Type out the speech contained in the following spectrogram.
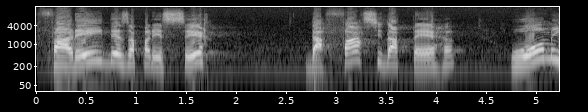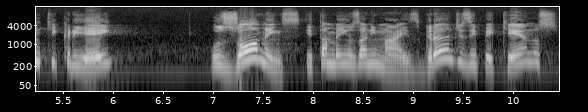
Farei desaparecer da face da terra o homem que criei os homens e também os animais, grandes e pequenos,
